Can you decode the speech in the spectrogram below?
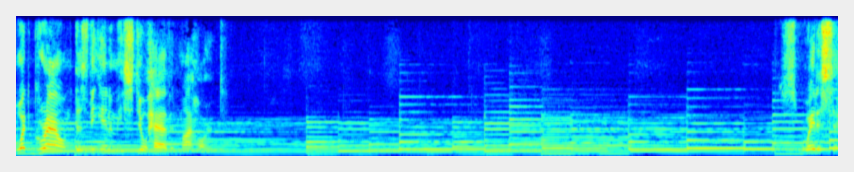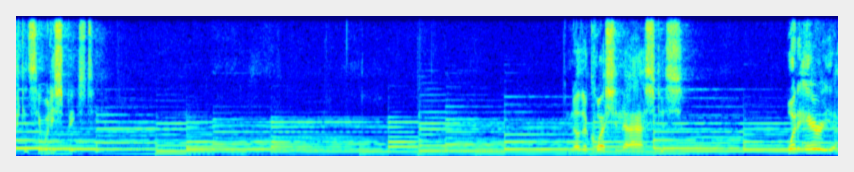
What ground does the enemy still have in my heart? Just wait a second, see what he speaks to you. Another question to ask is What area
